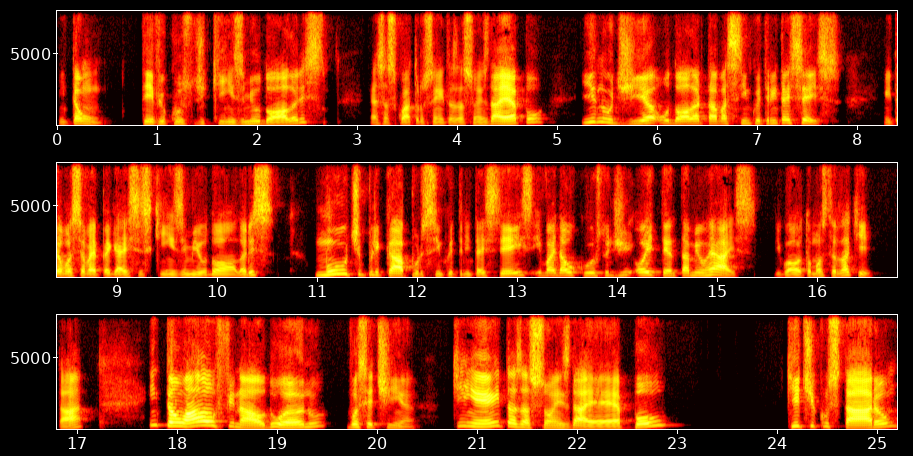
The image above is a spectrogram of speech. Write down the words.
Então teve o custo de 15 mil dólares, essas 400 ações da Apple, e no dia o dólar estava 5,36. Então você vai pegar esses 15 mil dólares, multiplicar por 5,36 e vai dar o custo de 80 mil reais, igual eu estou mostrando aqui, tá? Então, ao final do ano, você tinha 500 ações da Apple que te custaram R$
